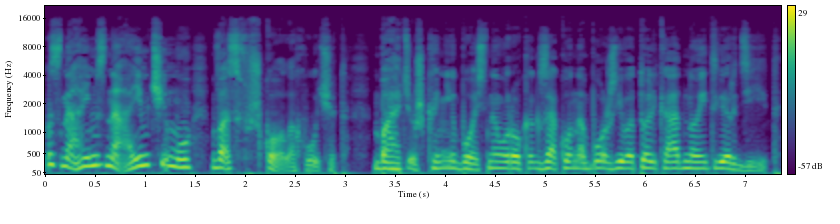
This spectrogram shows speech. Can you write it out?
«Знаем, знаем, чему вас в школах учат. Батюшка, небось, на уроках закона Божьего только одно и твердит.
